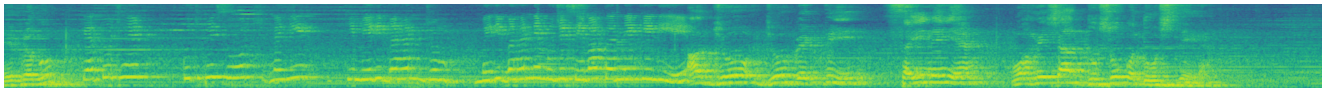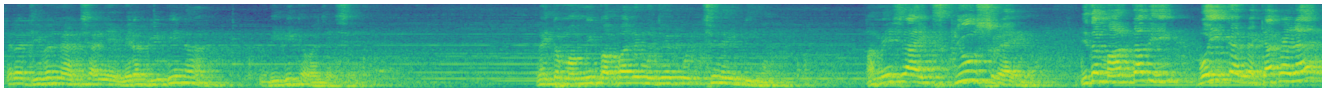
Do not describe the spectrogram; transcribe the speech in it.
हे प्रभु क्या तुझे कुछ भी सोच नहीं मेरी बहन ने मुझे सेवा करने के लिए और जो जो व्यक्ति सही नहीं है वो हमेशा दूसरों को दोष देगा। मेरा जीवन में अच्छा नहीं है। मेरा बीबी ना बीबी की वजह से। नहीं तो मम्मी पापा ने मुझे कुछ नहीं दिया। हमेशा एक्सक्यूज रहेगा। इधर मारता भी वही कर रहा है। क्या कर रहा है?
